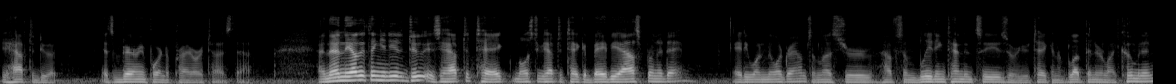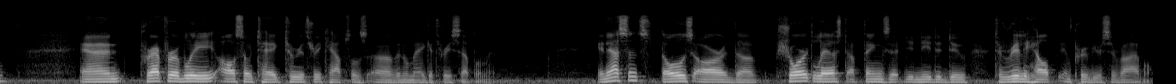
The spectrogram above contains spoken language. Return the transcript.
You have to do it. It's very important to prioritize that. And then the other thing you need to do is you have to take, most of you have to take a baby aspirin a day, 81 milligrams, unless you have some bleeding tendencies or you're taking a blood thinner like Coumadin. And preferably also take two or three capsules of an omega 3 supplement. In essence, those are the short list of things that you need to do to really help improve your survival.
